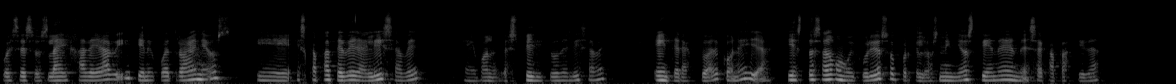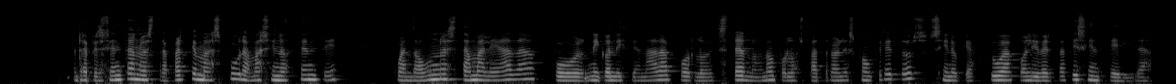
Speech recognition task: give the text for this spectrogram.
Pues eso, es la hija de Abby, tiene cuatro años, y es capaz de ver a Elizabeth, eh, bueno, el espíritu de Elizabeth, e interactuar con ella. Y esto es algo muy curioso porque los niños tienen esa capacidad representa nuestra parte más pura, más inocente, cuando aún no está maleada ni condicionada por lo externo, ¿no? por los patrones concretos, sino que actúa con libertad y sinceridad.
